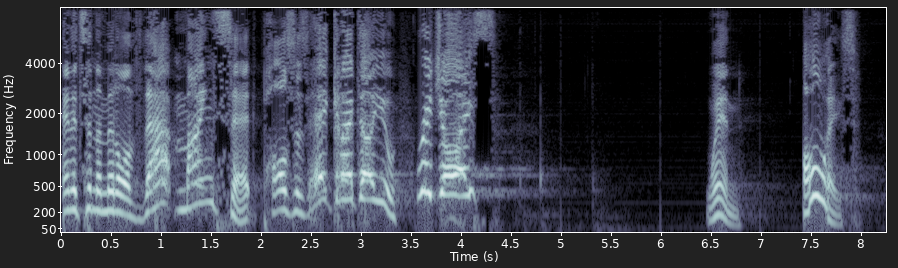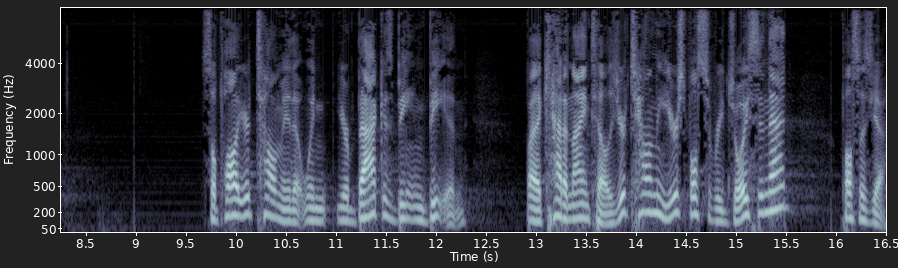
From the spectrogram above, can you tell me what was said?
And it's in the middle of that mindset, Paul says, Hey, can I tell you, rejoice! When? Always. So, Paul, you're telling me that when your back is being beaten by a cat of nine tails, you're telling me you're supposed to rejoice in that? Paul says, Yeah.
